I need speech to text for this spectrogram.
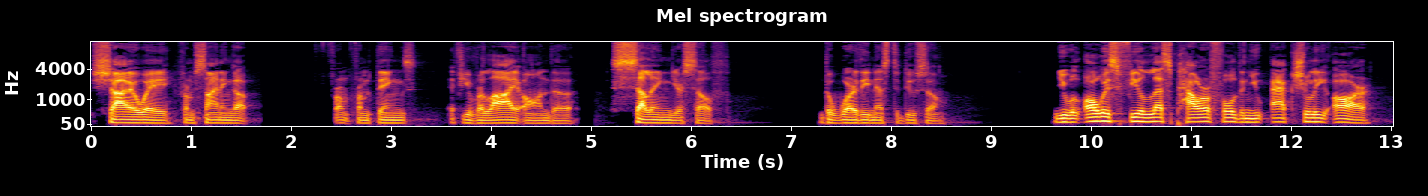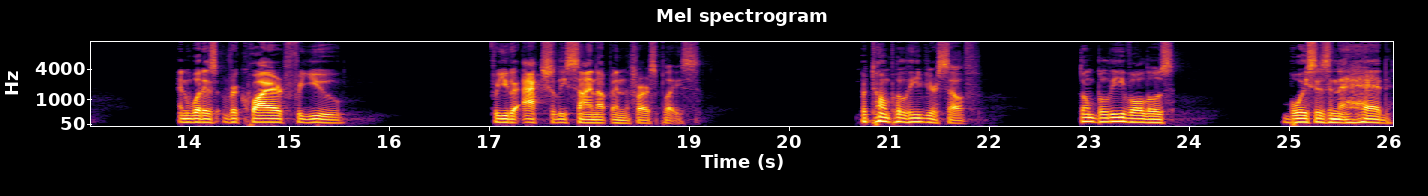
shy away from signing up from, from things if you rely on the selling yourself, the worthiness to do so. You will always feel less powerful than you actually are and what is required for you for you to actually sign up in the first place. But don't believe yourself. Don't believe all those voices in the head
